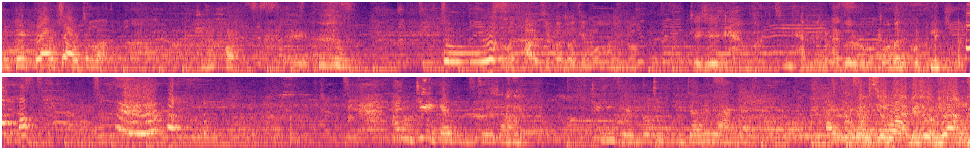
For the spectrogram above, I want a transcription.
你可以不要叫这么，真的好猪。如果他有机会做节目的话，就说这期节目今天就是来自乳都的姑娘。这个该怎么介绍？这期节目这期女嘉宾来了，来自火星哦，这嘉宾是个骗子。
